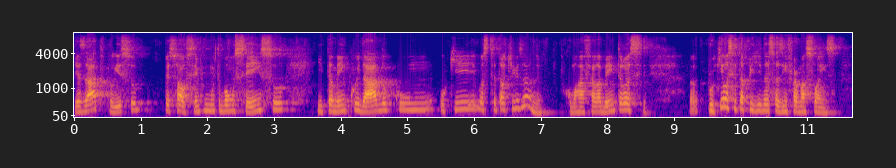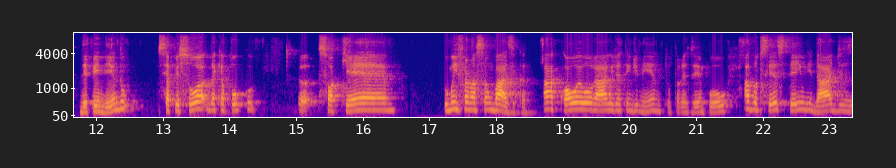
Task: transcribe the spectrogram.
Exato, por isso, pessoal, sempre muito bom senso e também cuidado com o que você está utilizando. Como a Rafaela bem trouxe. Por que você está pedindo essas informações? Dependendo se a pessoa daqui a pouco só quer uma informação básica. Ah, qual é o horário de atendimento, por exemplo? Ou, ah, vocês têm unidades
